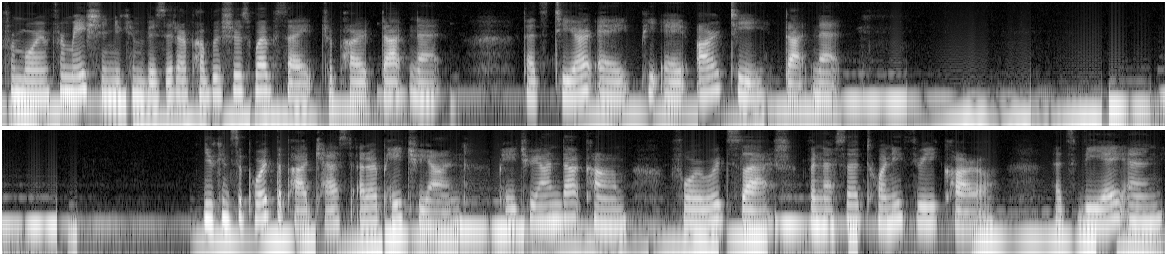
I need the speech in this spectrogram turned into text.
For more information, you can visit our publisher's website, trapart.net. That's T R A P A R T dot net. You can support the podcast at our Patreon, patreon.com forward slash Vanessa23Carl. That's V A N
